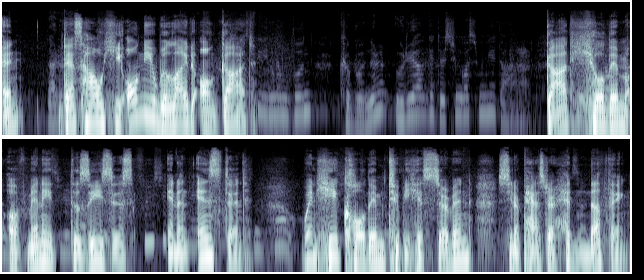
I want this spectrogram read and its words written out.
and that's how he only relied on God. God healed him of many diseases in an instant. When he called him to be his servant, senior pastor had nothing.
